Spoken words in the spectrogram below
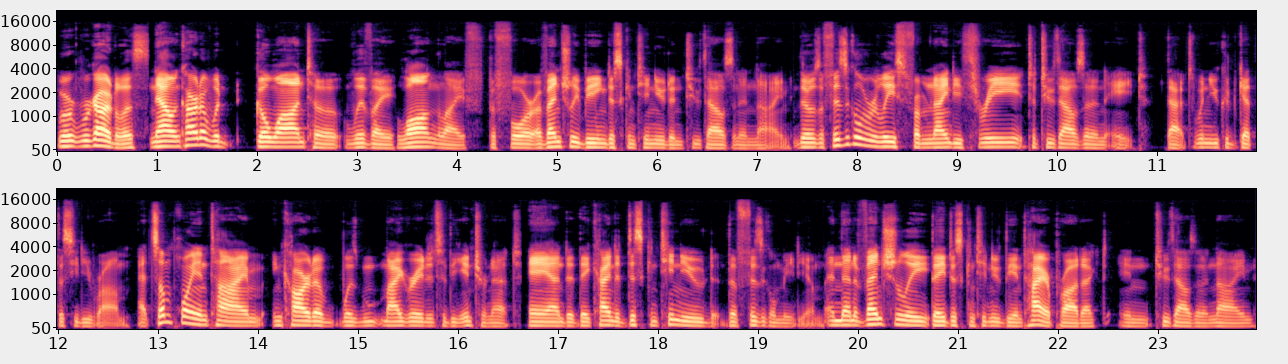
Re- regardless. Now encarta would go on to live a long life before eventually being discontinued in 2009 there was a physical release from 93 to 2008 That's when you could get the CD-ROM. At some point in time, Encarta was migrated to the internet, and they kind of discontinued the physical medium. And then eventually, they discontinued the entire product in 2009.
